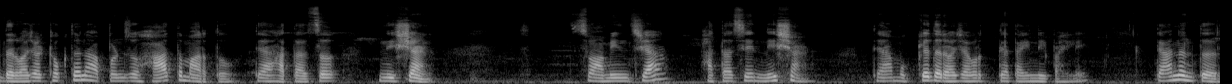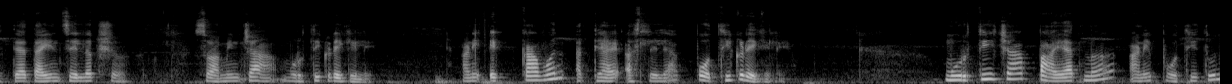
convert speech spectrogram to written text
दरवाजा ठोकताना आपण जो हात मारतो त्या हाताचं निशाण स्वामींच्या हाताचे निशाण त्या मुख्य दरवाजावर त्या ताईंनी पाहिले. त्यानंतर त्या ताईंचे लक्ष स्वामींच्या मूर्तीकडे गेले आणि एक्कावन्न अध्याय असलेल्या पोथीकडे गेले. मूर्तीच्या पायातनं आणि पोथीतून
